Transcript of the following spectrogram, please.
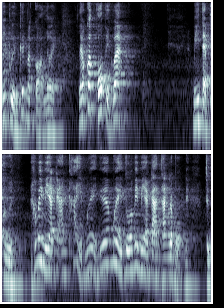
มีผื่นขึ้นมาก่อนเลย แล้วก็พบอีกว่า มีแต่ผื่นไม่มีอาการไข้เมื่อยเนื้อเมื่อยตัวไม่มีอาการทางระบบเนี่ยถึง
